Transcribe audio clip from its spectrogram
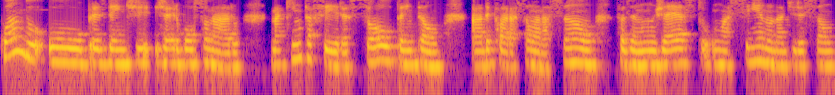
Quando o presidente Jair Bolsonaro, na quinta-feira, solta então a declaração à nação, fazendo um gesto, um aceno na direção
